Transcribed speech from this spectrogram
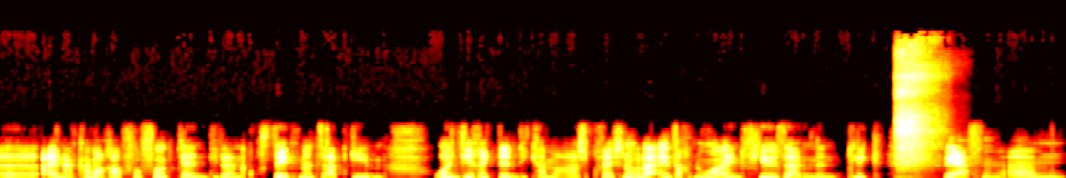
äh, einer Kamera verfolgt werden, die dann auch Statements abgeben und direkt in die Kamera sprechen oder einfach nur einen vielsagenden Blick werfen. Ähm,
